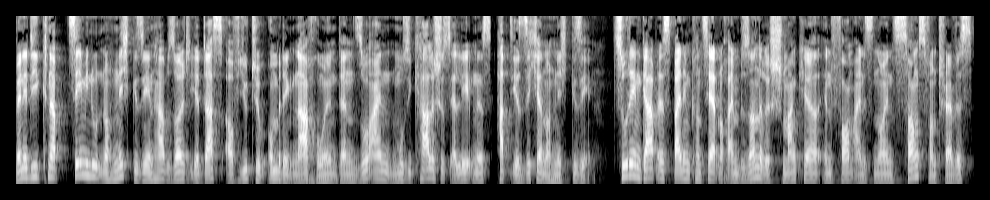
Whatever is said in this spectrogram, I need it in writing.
Wenn ihr die knapp 10 Minuten noch nicht gesehen habt, solltet ihr das auf YouTube unbedingt nachholen, denn so ein musikalisches Erlebnis habt ihr sicher noch nicht gesehen. Zudem gab es bei dem Konzert noch ein besonderes Schmankerl in Form eines neuen Songs von Travis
